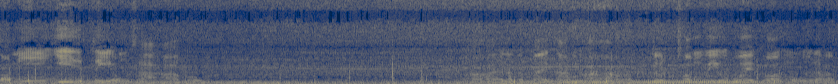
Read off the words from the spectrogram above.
ตอนนี้ 24 องศาครับผมอ่าแล้วก็ไปตามจุดชมวิวห้วยข้อหมูนะครับ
